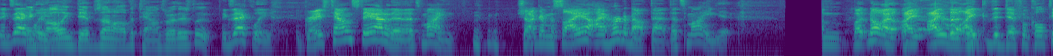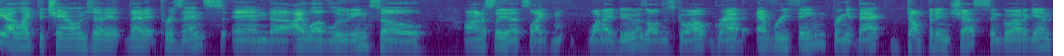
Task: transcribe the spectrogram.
exactly and calling dibs on all the towns where there's loot. exactly Gravestown. Stay out of there. That's mine. Shotgun Messiah. I heard about that. That's mine. Yeah. Um, but no, I, I, I like the difficulty. I like the challenge that it that it presents, and uh, I love looting. So honestly, that's like what I do is I'll just go out, grab everything, bring it back, dump it in chests, and go out again.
